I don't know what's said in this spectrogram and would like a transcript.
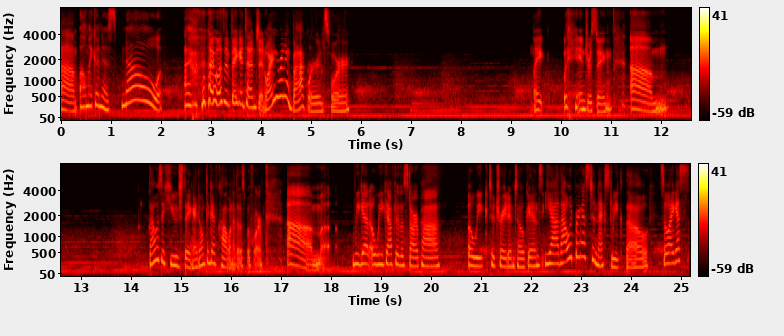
Um, oh my goodness, no! I, I wasn't paying attention. Why are you running backwards for? Like, interesting. Um, that was a huge thing. I don't think I've caught one of those before. Um, we get a week after the star path a week to trade in tokens. Yeah, that would bring us to next week though. So I guess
